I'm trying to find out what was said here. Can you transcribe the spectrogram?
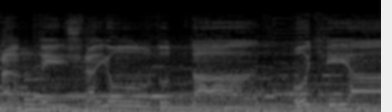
Mentésre jól tudták, hogy hiány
